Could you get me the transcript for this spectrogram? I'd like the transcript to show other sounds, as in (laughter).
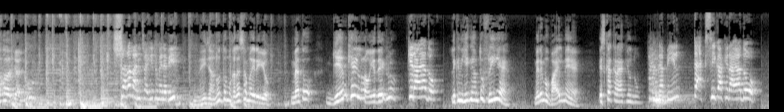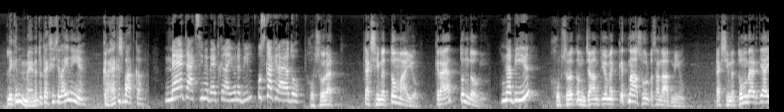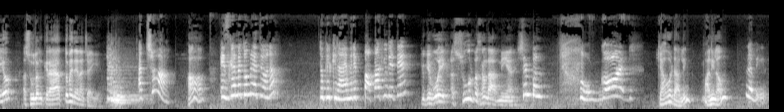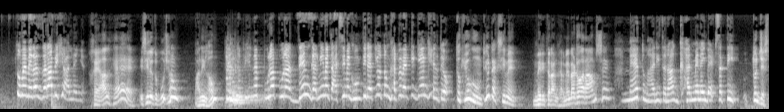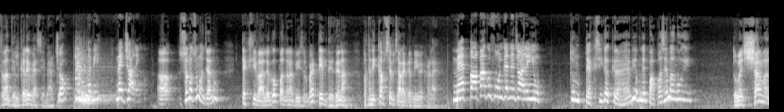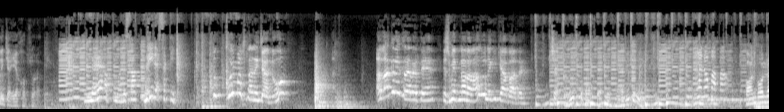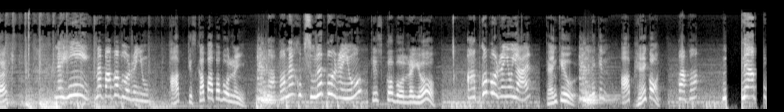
हुआ जानू शर्म आनी चाहिए तुम्हें नबील नहीं जानू तुम गलत समझ रही हो। मैं तो गेम खेल रहा हूँ ये देख लो। किराया दो। लेकिन ये गेम तो फ्री है। मेरे मोबाइल में है। इसका किराया क्यों दूँ? नबील टैक्सी का किराया दो। लेकिन मैंने तो टैक्सी चलाई नहीं है। किराया किस बात का? मैं टैक्सी में बैठ कर आई हूँ नबील। उसका किराया दो। खूबसूरत। टैक्सी में तुम आई हो। किराया तुम दोगी। नबील? खूबसूरत तुम जानती हो मैं कितना असूल पसंद आदमी हूँ। टैक्सी में तुम बैठ के आई हो असूलन किराया तुम्हें देना चाहिए। अच्छा? हाँ। इस घर में तुम रहते हो ना? तो फिर किराया मेरे पापा क्यों देते हैं? क्योंकि वो एक असूल पसंद आदमी है। सिंपल। गॉड क्या हुआ डार्लिंग? पानी लाऊं? नबील तुम्हें मेरा जरा भी ख्याल नहीं है। ख्याल है इसीलिए तो पूछ रहा हूँ। पानी लाऊं? नबील मैं पूरा पूरा दिन गर्मी में टैक्सी में घूमती रहती हूँ तुम घर पे बैठ के गेम खेलते हो। तो क्यों घूमती हो टैक्सी में? मेरी तरह घर में बैठो आराम से। मैं तुम्हारी तरह घर में नहीं बैठ सकती। तो जिस तरह दिल करे वैसे बैठ जाओ। नबील मैं जा रही हूँ। सुनो सुनो जानू। टैक्सी वाले को पंद्रह बीस रुपए टिप दे देना। पता नहीं कब से बेचारा गर्मी में खड़ा है। मैं पापा को फ़ोन करने जा रही हूँ। तुम टैक्सी का किराया भी अपने पापा से मांगोगी। तुम्हें शर्म आनी चाहिए खूबसूरत। मैं अब तुम्हारे साथ नहीं रह सकती। तो कोई मसला नहीं जानू। अलग अलग रह रहते हैं। इसमें इतना नाराज़ होने की क्या बात है? हैं तो नहीं हेलो पापा। कौन बोल रहा है? नहीं मैं पापा बोल रही हूँ। आप किसका पापा बोल रही हैं? पापा मैं खूबसूरत बोल रही हूँ। किसको बोल रही हो? आपको बोल रही हूँ यार। थैंक यू लेकिन आप हैं कौन? पापा मैं आपको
